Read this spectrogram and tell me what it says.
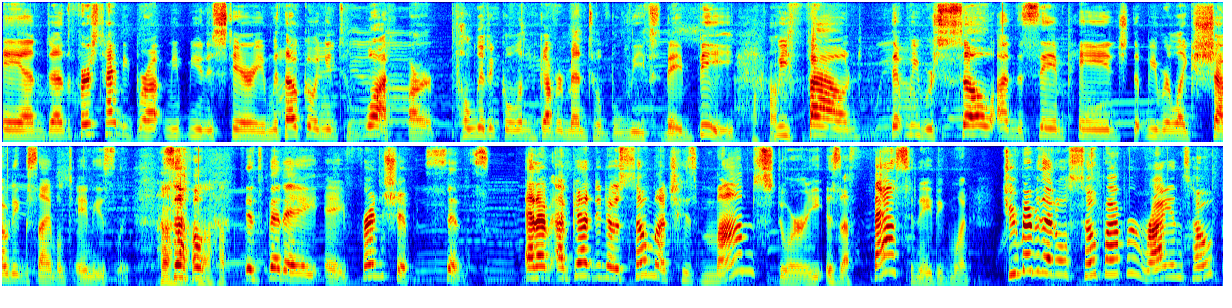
And uh, the first time he brought Mu- Munisteri, without going into what our political and governmental beliefs may be, we found that we were so on the same page that we were like shouting simultaneously. So it's been a, a friendship since. And I've, I've gotten to know so much. His mom's story is a fascinating one. Do you remember that old soap opera, Ryan's Hope?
